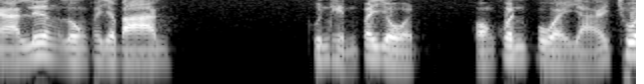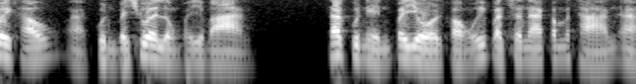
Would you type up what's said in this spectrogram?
งานเรื่องโรงพยาบาล คุณเห็นประโยชน์ของคนป่วยอยากให้ช่วยเขาคุณไปช่วยโรงพยาบาล ถ้าคุณเห็นประโยชน์ของวิปัสสนากรรมฐานอะ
